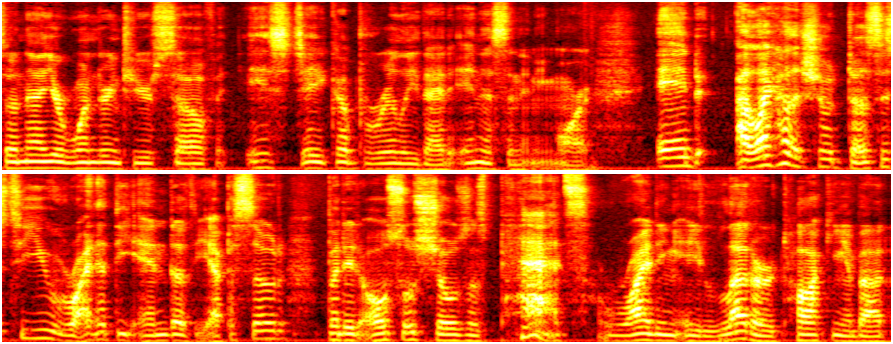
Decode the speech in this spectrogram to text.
So now you're wondering to yourself, is Jacob really that innocent anymore? And I like how the show does this to you right at the end of the episode, but it also shows us Patz writing a letter talking about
